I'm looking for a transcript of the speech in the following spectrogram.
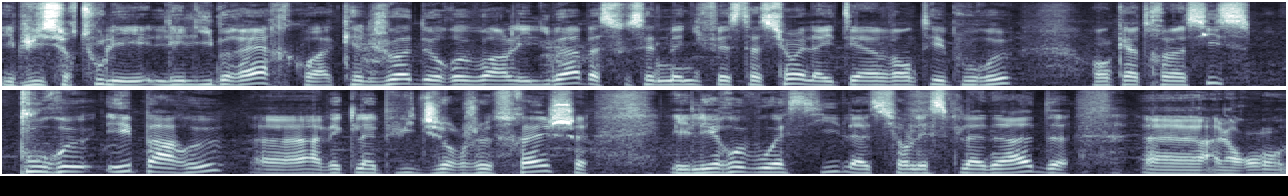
Et puis surtout les, libraires, quoi. Quelle joie de revoir les libraires parce que cette manifestation, elle a été inventée pour eux en 86 pour eux et par eux, euh, avec l'appui de Georges Frêche. Et les revoici là sur l'esplanade. Alors on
